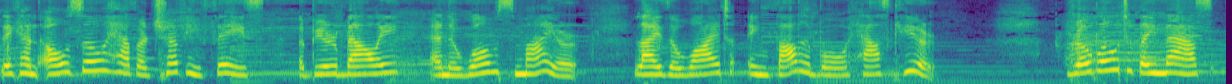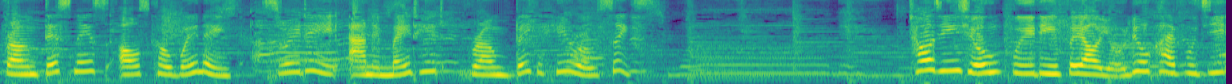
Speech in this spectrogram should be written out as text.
They can also have a chubby face, a beer belly, and a warm smile, like the white infallible has here. Robot Baymax from Disney's Oscar-winning 3D animated from Big Hero 6. 超级英雄不一定非要有六块腹肌，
